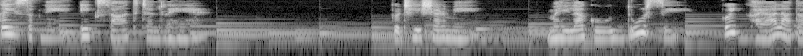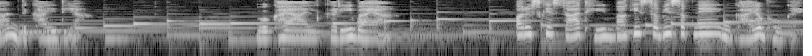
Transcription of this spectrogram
कई सपने एक साथ चल रहे हैं। कुछ ही क्षण में महिला को दूर से कोई ख्याल आता दिखाई दिया। वो ख्याल करीब आया और उसके साथ ही बाकी सभी सपने गायब हो गए।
